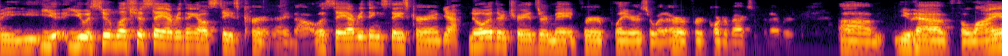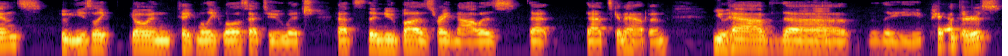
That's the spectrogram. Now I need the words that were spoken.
mean, you, you assume, let's just say everything else stays current right now. Let's say everything stays current. Yeah. No other trades are made for players or whatever, or for quarterbacks or whatever. Um, you have the Lions who easily go and take Malik Willis at two, which that's the new buzz right now is that that's going to happen. You have the mm-hmm. the Panthers.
